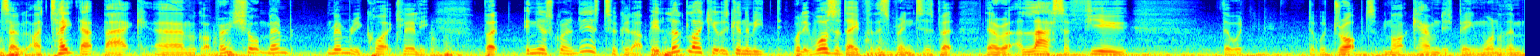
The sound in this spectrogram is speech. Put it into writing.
so I take that back. Um, I've got a very short mem- memory, quite clearly. But Ineos Grenadiers took it up. It looked like it was going to be. Well, it was a day for the sprinters, but there were, alas, a few that were that were dropped. Mark Cavendish being one of them,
